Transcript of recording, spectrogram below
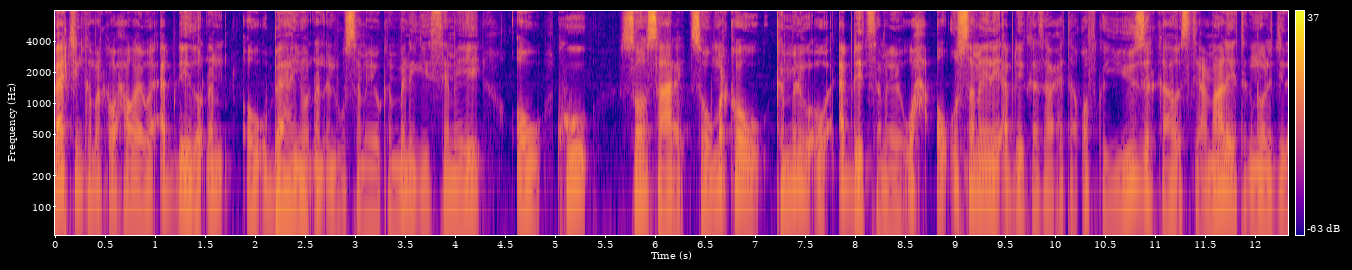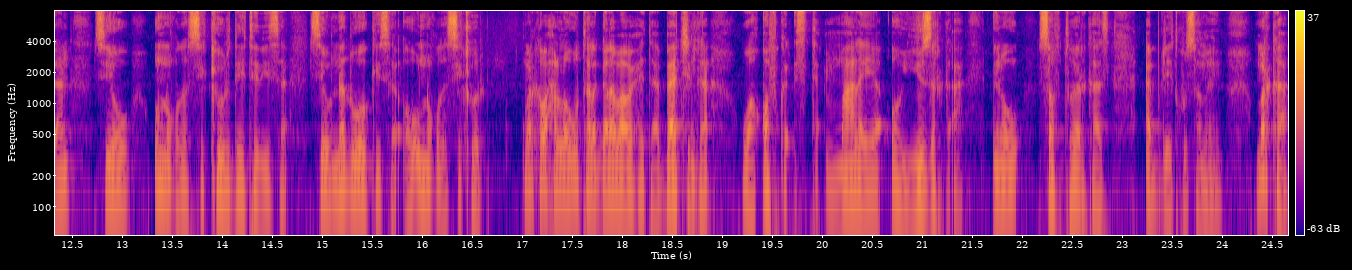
Batchingka marka waxa waaye waa update oo dhan oo u baahan yaho dhan in lagu sameeyo combanigii sameeyey oo ku soo saaray. So markau kambaniga uu update sameeyo wax uu u sameynaya updatekaas waxay tahay qofka userka ah oo isticmaalaya technologydan si uu u noqdo secure datadiisa si uu networkiisa oo u noqdo secure marka waxa loogu talagalaba waxay tahay batchinka waa qofka isticmaalaya oo userka ah inuu softwarekaas update ku sameeyo. Marka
